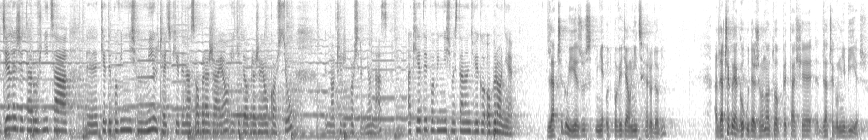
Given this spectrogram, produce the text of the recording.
Gdzie leży ta różnica, y, kiedy powinniśmy milczeć, kiedy nas obrażają i kiedy obrażają Kościół, no czyli pośrednio nas, a kiedy powinniśmy stanąć w jego obronie? Dlaczego Jezus nie odpowiedział nic Herodowi? A dlaczego jak go uderzono, to pyta się, dlaczego mnie bijesz?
